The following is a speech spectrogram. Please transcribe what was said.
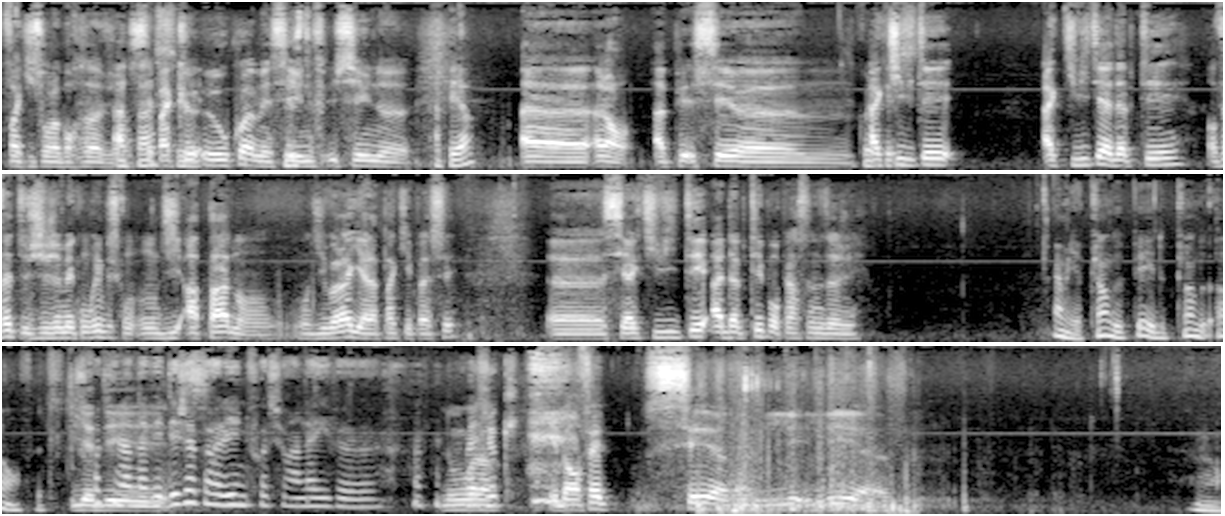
Enfin, qui sont là pour ça. C'est pas c'est- que eux ou quoi, mais c'est une, c'est une. APA euh, alors, AP c'est euh, activité, activité adaptée. En fait, j'ai jamais compris parce qu'on on dit APA, dans, on dit voilà, il y a l'APA qui est passé. Euh, c'est activité adaptée pour personnes âgées. Ah, mais il y a plein de P et de plein de A en fait. Il je y a crois des. qu'il en avait déjà parlé une fois sur un live. Euh, Donc voilà. Et ben en fait, c'est euh, les, les, euh, Alors,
